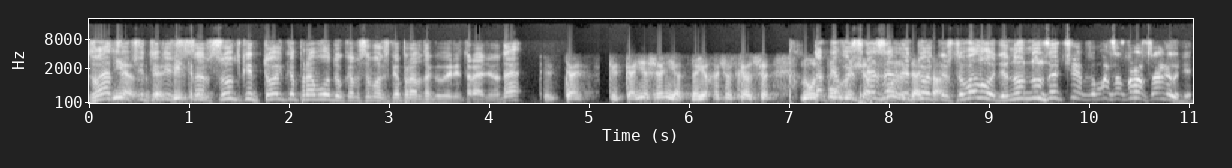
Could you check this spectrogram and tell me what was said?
24 нет, часа в сутки только про воду «Комсомольская правда» говорит радио, да? Конечно, нет. Но я хочу сказать, что... Ну, так вот вы сказали только дать, что, Володя, ну, ну зачем? Мы же взрослые люди.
